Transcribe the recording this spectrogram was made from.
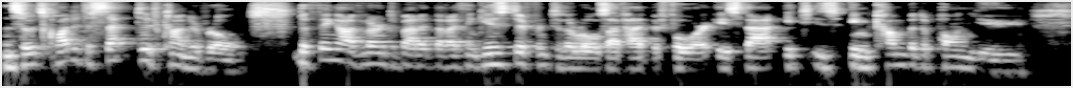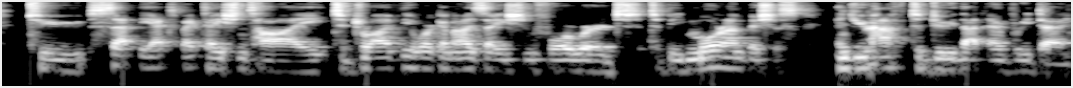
And so it's quite a deceptive kind of role. The thing I've learned about it that I think is different to the roles I've had before is that it is incumbent upon you to set the expectations high, to drive the organization forward, to be more ambitious. And you have to do that every day.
